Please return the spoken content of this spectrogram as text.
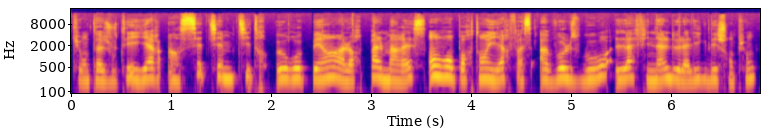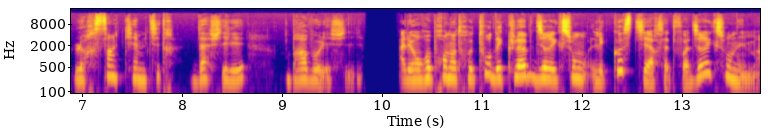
qui ont ajouté hier un septième titre européen à leur palmarès en remportant hier face à Wolfsburg la finale de la Ligue des Champions, leur cinquième titre d'affilée. Bravo les filles. Allez, on reprend notre tour des clubs, direction les Costières cette fois, direction Nîmes.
